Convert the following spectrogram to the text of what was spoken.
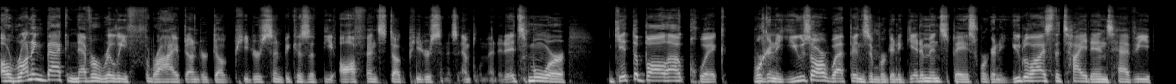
a running back never really thrived under Doug Pederson because of the offense Doug Pederson has implemented. It's more get the ball out quick. We're going to use our weapons and we're going to get them in space. We're going to utilize the tight ends heavy.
